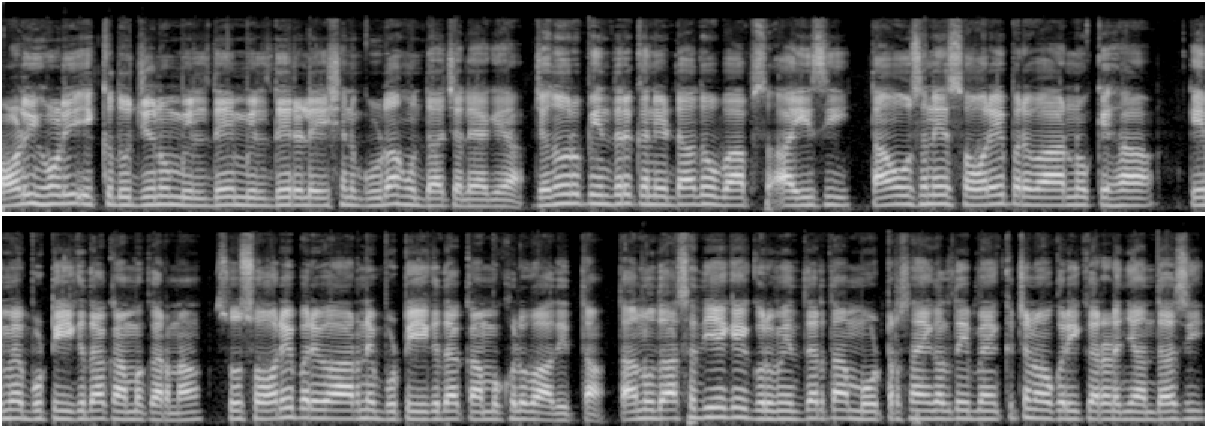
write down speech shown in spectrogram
ਹੌਲੀ-ਹੌਲੀ ਇੱਕ ਦੂਜੇ ਨੂੰ ਮਿਲਦੇ ਮਿਲਦੇ ਰਿਲੇਸ਼ਨ ਗੂੜਾ ਹੁੰਦਾ ਚਲਿਆ ਗਿਆ। ਜਦੋਂ ਰੁਪਿੰਦਰ ਕੈਨੇਡਾ ਤੋਂ ਵਾਪਸ ਆਈ ਸੀ, ਤਾਂ ਉਸਨੇ ਸਹੁਰੇ ਪਰਿਵਾਰ ਨੂੰ ਕਿਹਾ ਕਿ ਮੈਂ ਬੁਟੀਕ ਦਾ ਕੰਮ ਕਰਨਾ। ਸੋ ਸਹੁਰੇ ਪਰਿਵਾਰ ਨੇ ਬੁਟੀਕ ਦਾ ਕੰਮ ਖੁਲਵਾ ਦਿੱਤਾ। ਤੁਹਾਨੂੰ ਦੱਸ ਦਈਏ ਕਿ ਗੁਰਵਿੰਦਰ ਤਾਂ ਮੋਟਰਸਾਈਕਲ ਤੇ ਬੈਂਕ 'ਚ ਨੌਕਰੀ ਕਰਨ ਜਾਂਦਾ ਸੀ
